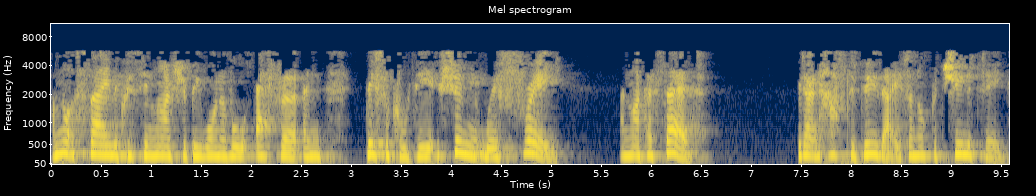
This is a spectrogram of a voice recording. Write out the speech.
I'm not saying the Christian life should be one of all effort and difficulty. It shouldn't. We're free. And like I said, we don't have to do that. It's an opportunity.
